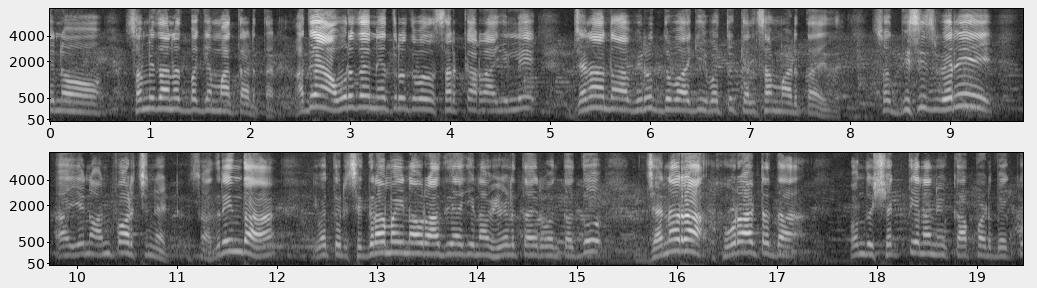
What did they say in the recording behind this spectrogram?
ಏನು ಸಂವಿಧಾನದ ಬಗ್ಗೆ ಮಾತಾಡ್ತಾರೆ. ಅದೇ ಅವರದೇ ನೇತೃತ್ವದ ಸರ್ಕಾರ ಇಲ್ಲಿ ಜನನ ವಿರುದ್ಧವಾಗಿ ಇವತ್ತು ಕೆಲಸ ಮಾಡ್ತಾ ಇದೆ. ಸೊ ದಿಸ್ ಈಸ್ ವೆರಿ ಏನು ಅನ್ಫಾರ್ಚುನೇಟ್ ಸೊ ಅದರಿಂದ ಇವತ್ತು ಸಿದ್ದರಾಮಯ್ಯನವರಾದಿಯಾಗಿ ನಾವು ಹೇಳ್ತಾ ಇರುವಂಥದ್ದು, ಜನರ ಹೋರಾಟದ ಒಂದು ಶಕ್ತಿಯನ್ನು ನೀವು ಕಾಪಾಡಬೇಕು.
